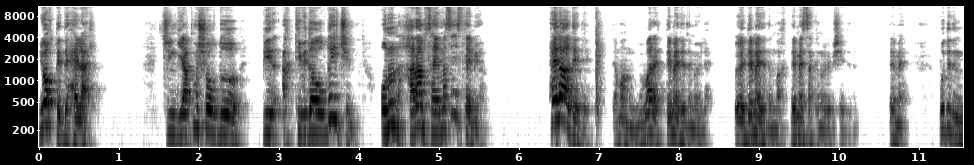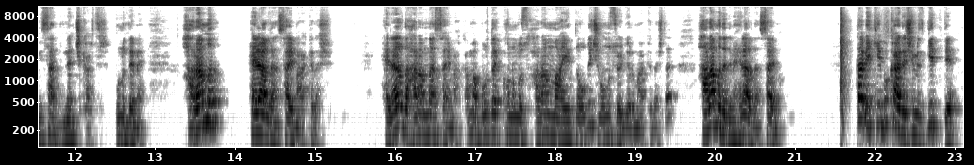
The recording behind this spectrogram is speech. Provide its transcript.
Yok dedi helal. Çünkü yapmış olduğu bir aktivite olduğu için onun haram saymasını istemiyor. Helal dedi. Tamam mübarek deme dedim öyle. Öyle deme dedim bak deme sakın öyle bir şey dedim. Deme. Bu dedim insan dinden çıkartır. Bunu deme. Haramı helalden sayma arkadaş. Helal da haramdan saymak. Ama buradaki konumuz haram mahiyetli olduğu için onu söylüyorum arkadaşlar. Haramı dedim helalden sayma. Tabii ki bu kardeşimiz gitti.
